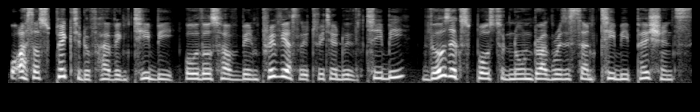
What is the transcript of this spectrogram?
or are suspected of having TB, or those who have been previously treated with TB, those exposed to non-drug resistant TB patients,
